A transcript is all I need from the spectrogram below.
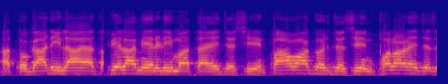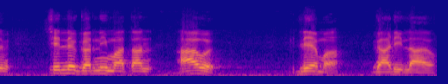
આ તો ગાડી લાયા પેલા મેલડી માતાએ જશે પાવાગઢ જશે ફલાણે જશે. છેલ્લે ઘરની માતા આવે લે માં ગાડી લાયો.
